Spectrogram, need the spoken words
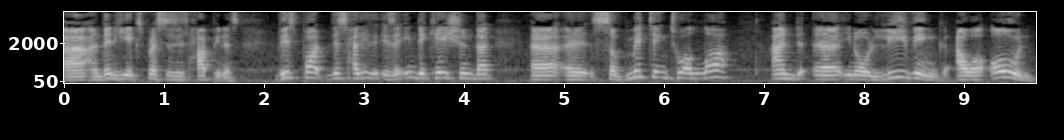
Uh, and then he expresses his happiness. This part, this hadith is an indication that uh, uh, submitting to Allah and uh, you know leaving our own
